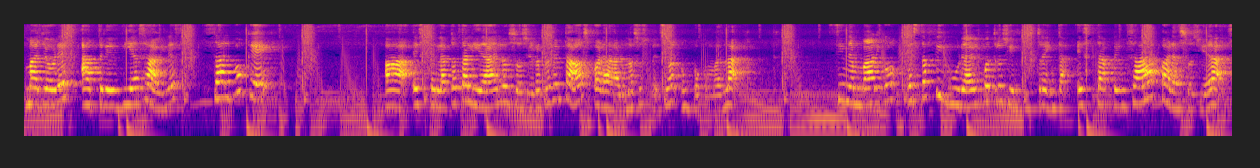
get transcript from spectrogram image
mayores a tres días hábiles, salvo que a este, la totalidad de los socios representados para dar una suspensión un poco más larga. Sin embargo, esta figura del 430 está pensada para sociedades.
